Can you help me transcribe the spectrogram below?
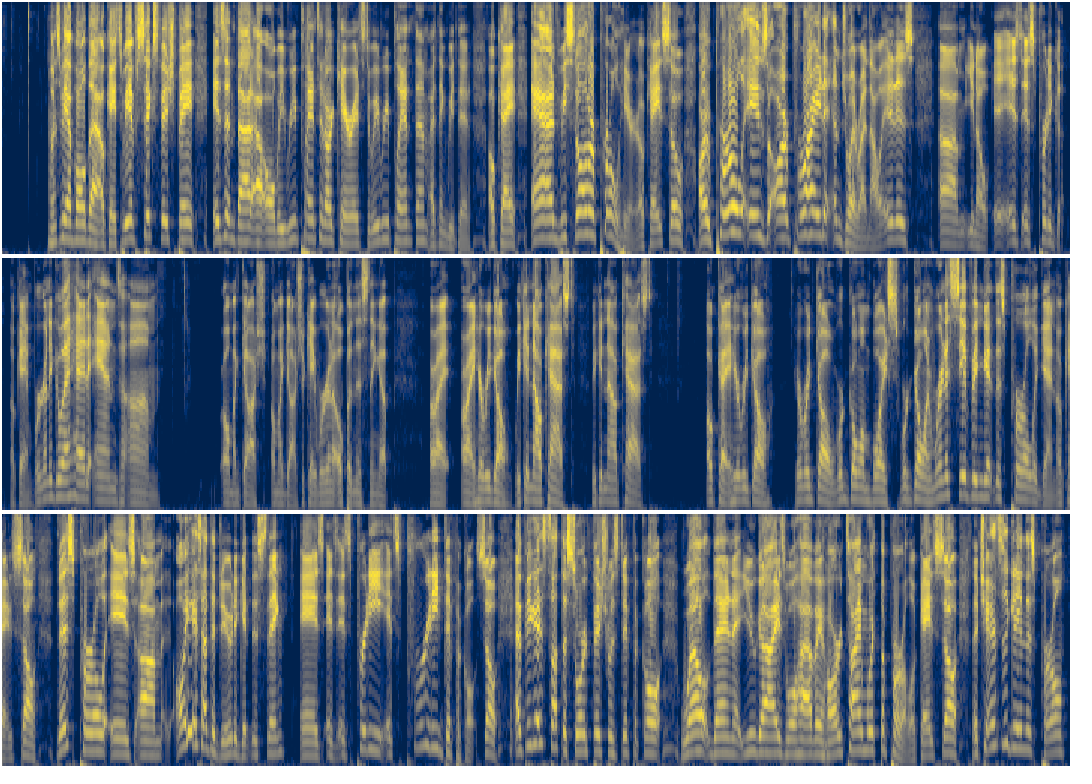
Once we have all that, okay, so we have six fish bait, isn't bad at all. We replanted our carrots. Did we replant them? I think we did. Okay, and we still have our pearl here, okay? So our pearl is our pride and joy right now. It is, um, you know, it is, it's pretty good. Okay, we're gonna go ahead and, um, oh my gosh, oh my gosh. Okay, we're gonna open this thing up. All right, all right, here we go. We can now cast. We can now cast. Okay, here we go. Here we go. We're going, boys. We're going. We're going to see if we can get this pearl again. Okay, so this pearl is, um, all you guys have to do to get this thing is, it's, it's pretty, it's pretty difficult. So, if you guys thought the swordfish was difficult, well, then you guys will have a hard time with the pearl, okay? So, the chances of getting this pearl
